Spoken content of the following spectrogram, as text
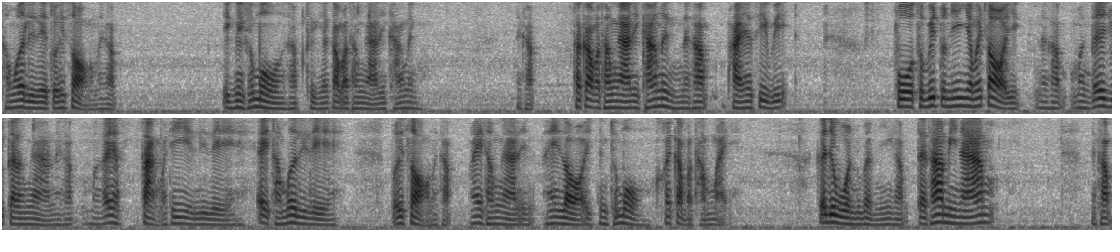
ทัมเมอร์รีเลย์ตัวที่2นะครับอีกหนึ่งชั่วโมงนะครับถึงจะกลับมาทำงานอีกครั้งหนึ่งนะครับถ้ากลับมาทำงานอีกครั้งหนึ่งนะครับภายใน4วิโฟร์สวิตตัวนี้ยังไม่ต่ออีกนะครับมันก็จะหยุดการทำงานนะครับมันก็จะสั่งไปที่รีเลย์เอ้ยทัมเมอร์รีเลย์ตัวที่2นะครับให้ทำงานให้รออีกหนึ่งชั่วโมง ค่อยกลับมาทำใหม่ ก็จะวนอยู่แบบนี้ครับแต่ถ้ามีน้ำนะครับ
